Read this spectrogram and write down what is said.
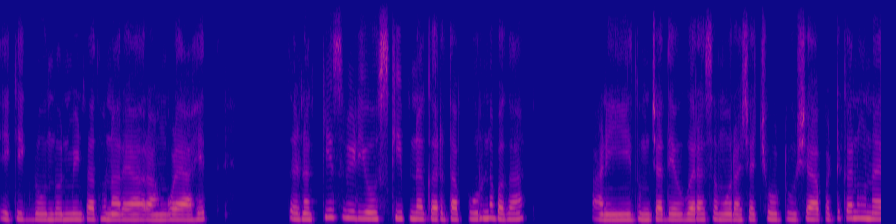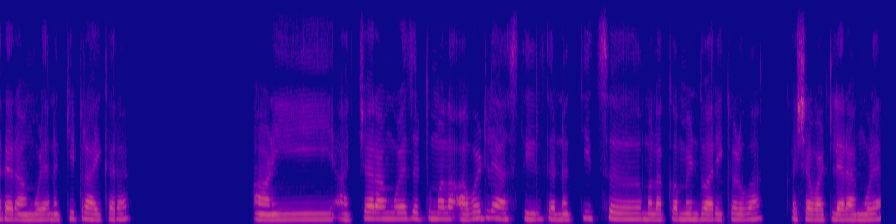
एक एक दोन दोन मिनिटात होणाऱ्या रांगोळ्या आहेत. तर नक्कीच व्हिडिओ स्किप न करता पूर्ण बघा आणि तुमच्या देवघरासमोर अशा छोटूशा पटकन होणाऱ्या रांगोळ्या नक्की ट्राय करा. आणि आजच्या रांगोळ्या जर तुम्हाला आवडल्या असतील तर नक्कीच मला कमेंटद्वारे कळवा कशा वाटल्या रांगोळ्या.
